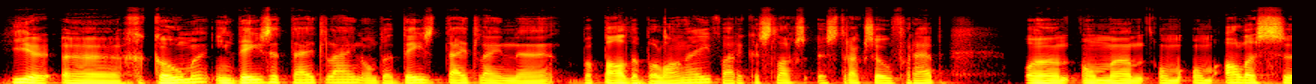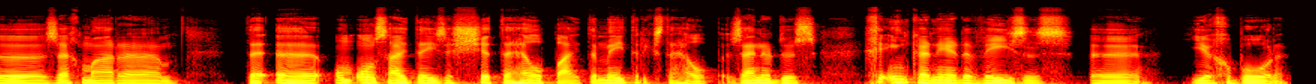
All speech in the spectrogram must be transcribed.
hier uh, gekomen in deze tijdlijn, omdat deze tijdlijn bepaalde belangen heeft, waar ik het straks, straks over heb, om, om, om alles, zeg maar, te, om ons uit deze shit te helpen, uit de matrix te helpen. Zijn er dus geïncarneerde wezens hier geboren.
